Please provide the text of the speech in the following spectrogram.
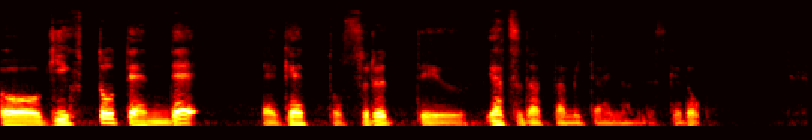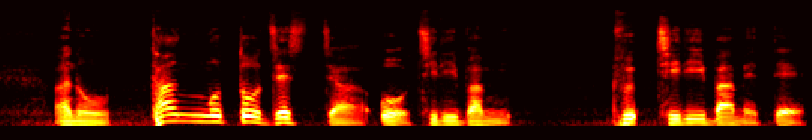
をギフト店でえゲットするっていうやつだったみたいなんですけど、あの、単語とジェスチャーを散りばみ、散りばめて、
